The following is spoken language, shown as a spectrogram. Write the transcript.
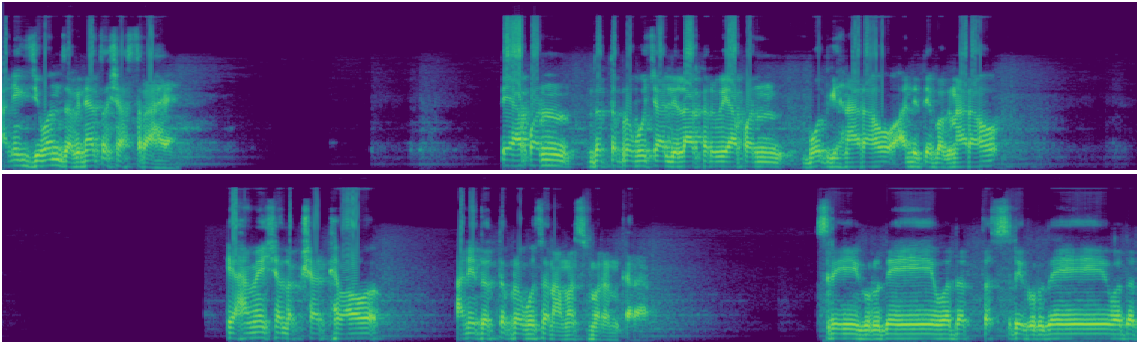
आणि एक जीवन जगण्याचं शास्त्र आहे. ते आपण दत्तप्रभूच्या लीला करवी आपण बोध घेणार आहोत आणि ते बघणार आहोत. हे हमेशा लक्षात ठेवावं आणि दत्तप्रभूचं नामस्मरण करा. श्री गुरुदेव दत्त श्री गुरुदेव दत्त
